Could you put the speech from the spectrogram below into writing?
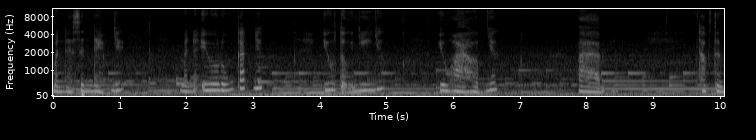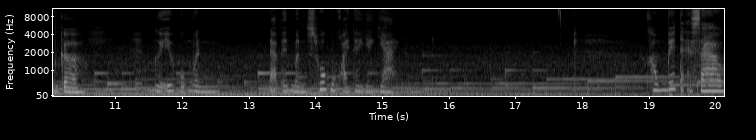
mình đã xinh đẹp nhất, mình đã yêu đúng cách nhất, yêu tự nhiên nhất yêu hòa hợp nhất. Và thật tình cờ, người yêu của mình đã bên mình suốt một khoảng thời gian dài. Không biết tại sao,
